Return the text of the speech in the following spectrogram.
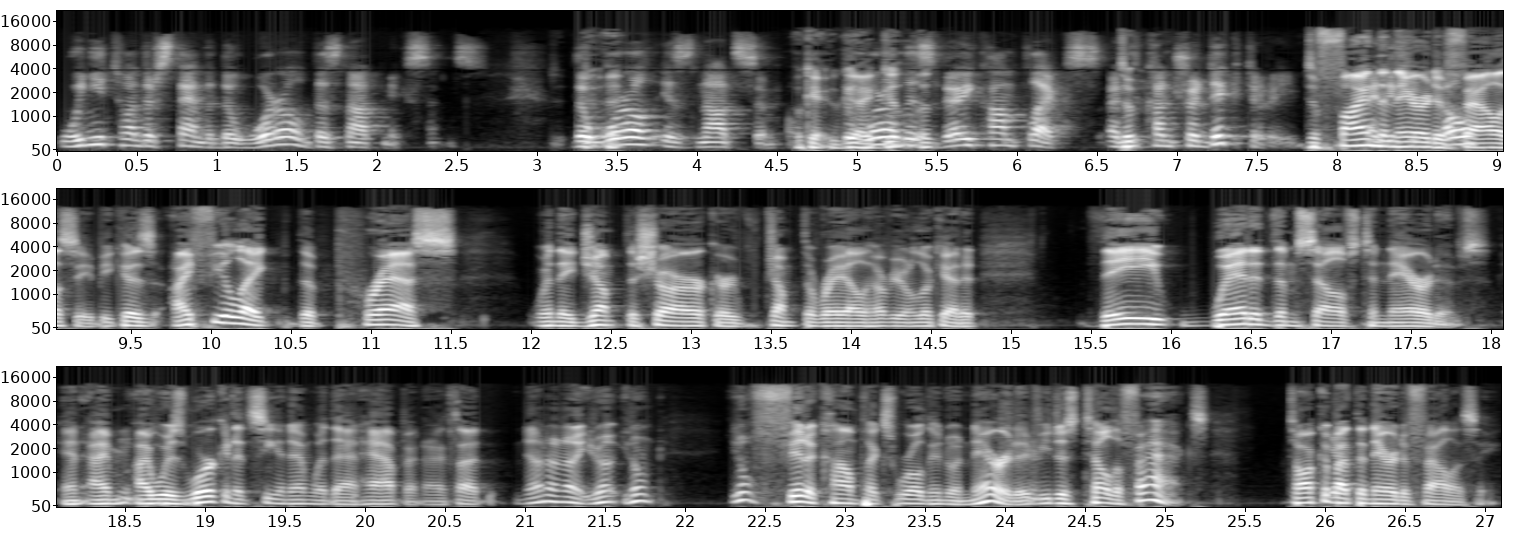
we need to understand that the world does not make sense. The world is not simple. Okay, the world is very complex and contradictory. define And the narrative fallacy because I feel like the press, when they jump the shark or jump the rail, however you want to look at it, they wedded themselves to narratives. And I, I was working at CNN when that happened. And I thought, no, no, no, you don't, you don't, you don't fit a complex world into a narrative. You just tell the facts. Talk about the narrative fallacy.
